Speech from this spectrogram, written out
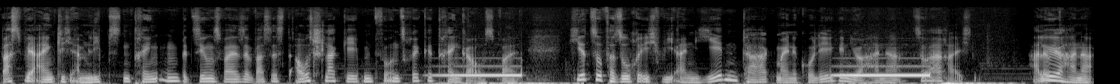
was wir eigentlich am liebsten trinken, beziehungsweise was ist ausschlaggebend für unsere Getränkeauswahl. Hierzu versuche ich wie an jedem Tag meine Kollegin Johanna zu erreichen. Hallo Johanna,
